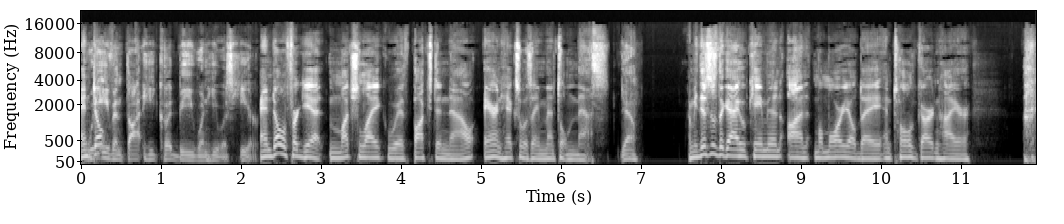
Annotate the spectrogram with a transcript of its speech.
And we don't- even thought he could be when he was here. and don't forget, much like with Buxton now, Aaron Hicks was a mental mess. Yeah, I mean, this is the guy who came in on Memorial Day and told Gardenhire, I,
